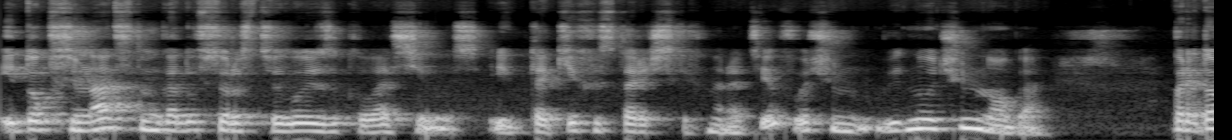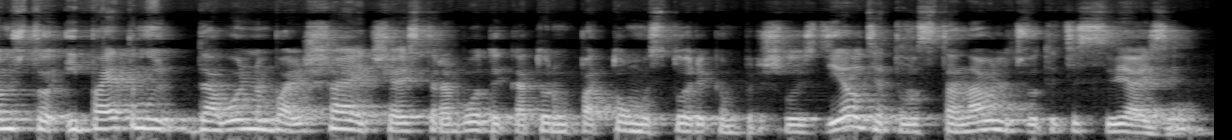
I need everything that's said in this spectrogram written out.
и только в 17 году все расцвело и заколосилось. И таких исторических нарративов очень, видно очень много. При том, что и поэтому довольно большая часть работы, которым потом историкам пришлось делать, это восстанавливать вот эти связи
